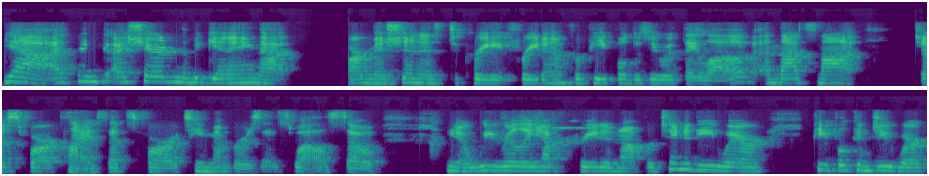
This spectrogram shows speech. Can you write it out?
Yeah, I think I shared in the beginning that our mission is to create freedom for people to do what they love. And that's not just for our clients, that's for our team members as well. So, you know, we really have created an opportunity where people can do work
